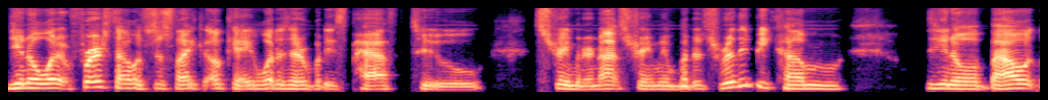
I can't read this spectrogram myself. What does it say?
you know what? At first I was just like, okay, what is everybody's path to streaming or not streaming? But it's really become, you know, about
